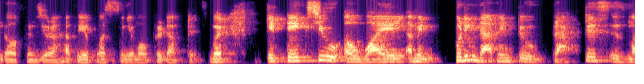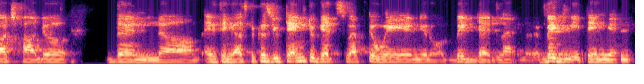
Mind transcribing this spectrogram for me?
endorphins, you're a happier person, you're more productive. But it takes you a while. I mean, putting that into practice is much harder than uh, anything else because you tend to get swept away in, you know, a big deadline or a big meeting. And.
